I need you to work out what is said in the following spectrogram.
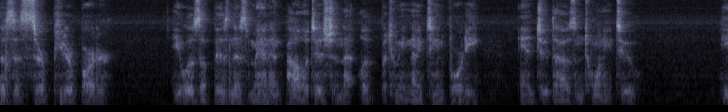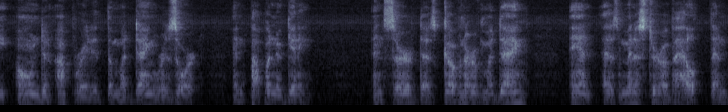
This is Sir Peter Barter. He was a businessman and politician that lived between 1940 and 2022. He owned and operated the Madang Resort in Papua New Guinea and served as governor of Madang and as Minister of Health and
